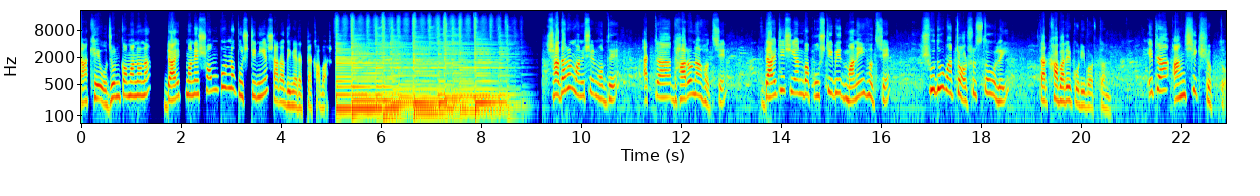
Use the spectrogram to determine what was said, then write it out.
না খেয়ে ওজন কমানো না, ডায়েট মানে সম্পূর্ণ পুষ্টি নিয়ে সারা দিনের একটা খাবার। সাধারণ মানুষের মধ্যে একটা ধারণা হচ্ছে ডায়েটিশিয়ান বা পুষ্টিবিদ মানেই হচ্ছে শুধুমাত্র অসুস্থ হলেই তার খাবারের পরিবর্তন। এটা আংশিক সত্য।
